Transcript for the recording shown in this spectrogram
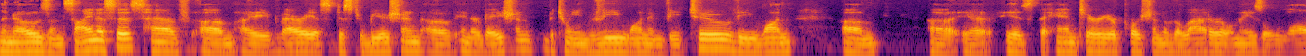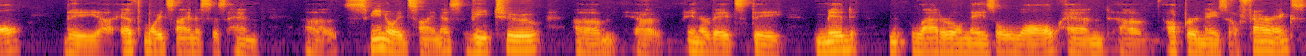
The nose and sinuses have um, a various distribution of innervation between V1 and V2. V1 um, uh, is the anterior portion of the lateral nasal wall. The uh, ethmoid sinuses and uh, sphenoid sinus, V2, um, uh, innervates the mid lateral nasal wall and uh, upper nasopharynx,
